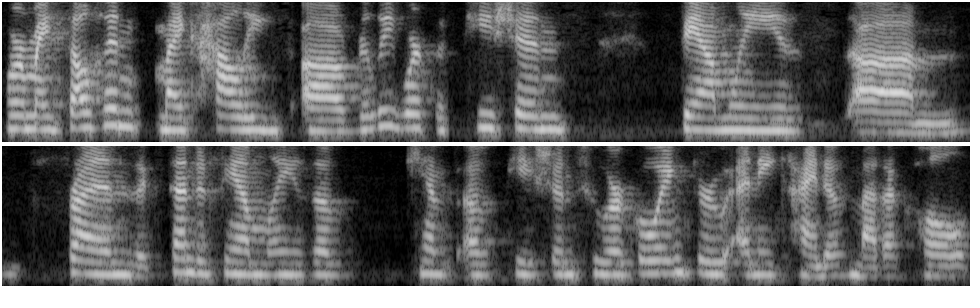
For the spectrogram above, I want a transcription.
where myself and my colleagues uh, really work with patients, families, um, friends, extended families of, of patients who are going through any kind of medical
